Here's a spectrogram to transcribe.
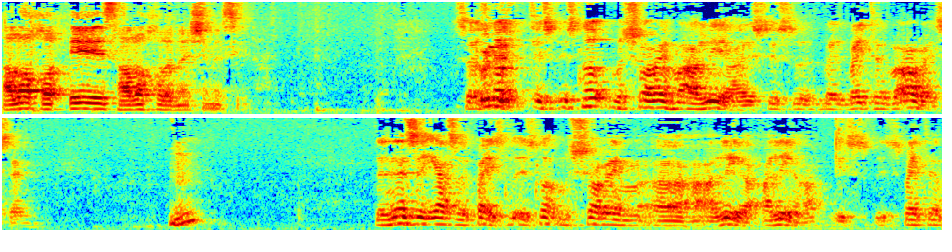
halacha is halacha l'meshem mesina. So it's Brilliant. not, it's, it's not Masharim Aliyah, it's just Beit Aretz then. Hmm? The Nezek Yasser base, it's not Masharim uh, Aliyah, Aliyah, it's, it's Beit of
